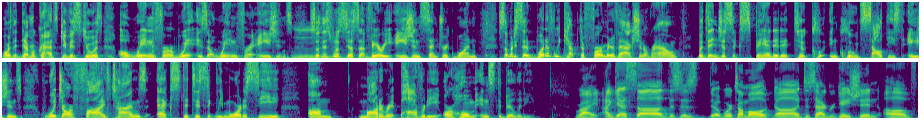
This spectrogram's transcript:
or the Democrats give it to us. A win for a win is a win for Asians. Mm. So this was just a very Asian centric one. Somebody said, what if we kept affirmative action around, but then just expanded it to cl- include Southeast Asians, which are five times X statistically more to see um, moderate poverty or home instability. Right. I guess uh, this is we're talking about uh, disaggregation of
